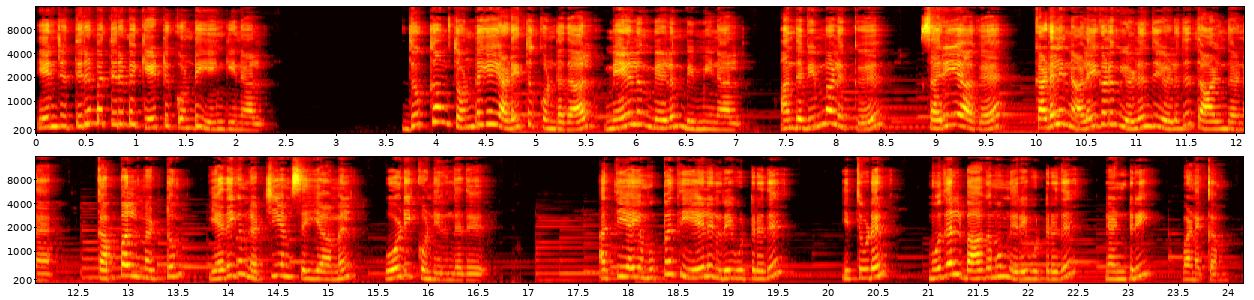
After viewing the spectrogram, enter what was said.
என்று திரும்ப திரும்ப கேட்டுக்கொண்டு ஏங்கினாள். துக்கம் தொண்டையை அடைத்துக் கொண்டதால் மேலும் மேலும் விம்மினாள். அந்த விம்மலுக்கு சரியாக கடலின் அலைகளும் எழுந்து எழுந்து தாழ்ந்தன. கப்பல் மட்டும் எதையும் லட்சியம் செய்யாமல் ஓடிக்கொண்டிருந்தது. அத்தியாயம் முப்பத்தி ஏழு நிறைவுற்றது. இத்துடன் முதல் பாகமும் நிறைவுற்றது. நன்றி வணக்கம்.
